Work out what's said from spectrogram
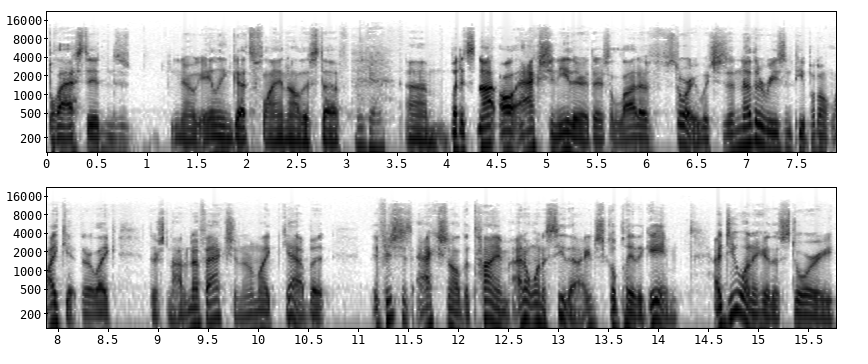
blasted. And just, you know, alien guts flying, and all this stuff. Okay. Um, but it's not all action either. There's a lot of story, which is another reason people don't like it. They're like, "There's not enough action," and I'm like, "Yeah, but if it's just action all the time, I don't want to see that. I just go play the game. I do want to hear the story."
